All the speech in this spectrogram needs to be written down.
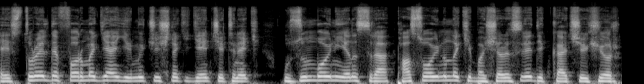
Estoril'de forma giyen 23 yaşındaki genç yetenek uzun boyunun yanı sıra pas oyunundaki başarısıyla dikkat çekiyor.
